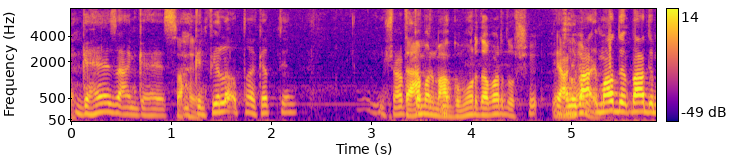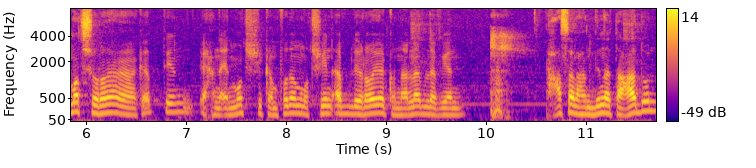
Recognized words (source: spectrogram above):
صحيح. جهاز عن جهاز صحيح. يمكن في لقطة يا كابتن مش عارف التعامل مع الجمهور ده برضو شيء يعني. بعد بعد بعد ماتش رايا يا كابتن إحنا الماتش كان فاضل ماتشين قبل رايا كنا هنلعب لافيان حصل عندنا تعادل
